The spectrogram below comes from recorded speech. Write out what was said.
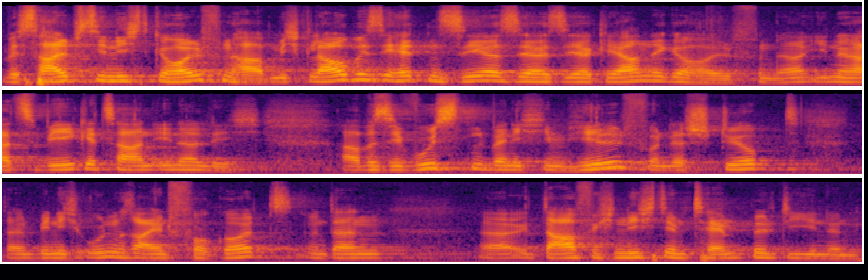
weshalb sie nicht geholfen haben. Ich glaube, sie hätten sehr, sehr, sehr gerne geholfen. Ja. Ihnen hat es wehgetan innerlich. Aber sie wussten, wenn ich ihm hilf und er stirbt, dann bin ich unrein vor Gott und dann äh, darf ich nicht im Tempel dienen.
